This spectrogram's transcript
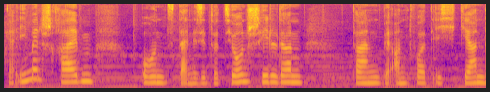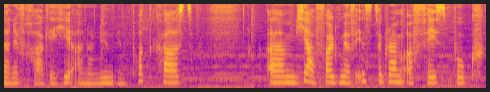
per E-Mail schreiben und deine Situation schildern. Dann beantworte ich gern deine Frage hier anonym im Podcast. Ähm, ja, folge mir auf Instagram, auf Facebook,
